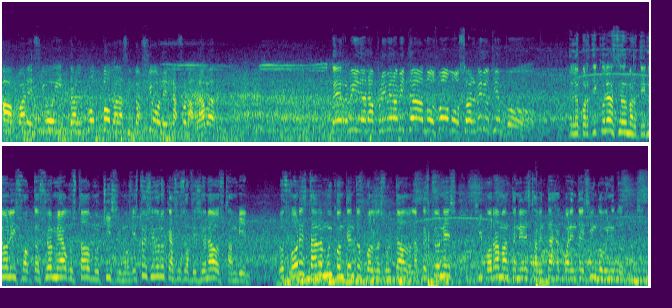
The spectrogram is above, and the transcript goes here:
Apareció y calmó toda la situación en la zona brava. Termina la primera mitad. Nos vamos al medio tiempo. En lo particular, señor Martinoli, su actuación me ha gustado muchísimo y estoy seguro que a sus aficionados también. Los jugadores estarán muy contentos por el resultado. La cuestión es si podrá mantener esta ventaja 45 minutos más.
